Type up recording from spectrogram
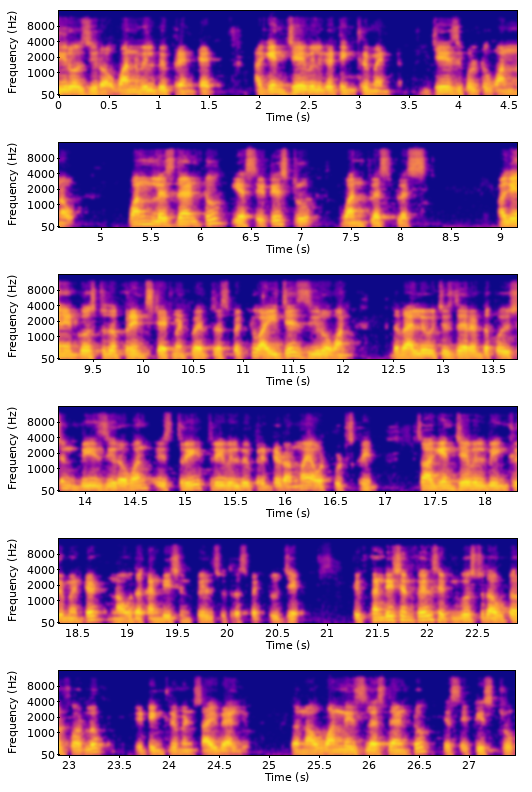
0 0 1 will be printed again j will get increment j is equal to 1 now 1 less than 2 yes it is true 1 plus plus again it goes to the print statement with respect to ij 0 1 the value which is there at the position b01 is 3 3 will be printed on my output screen so again, j will be incremented. Now the condition fails with respect to j. If condition fails, it goes to the outer for loop. It increments i value. So now 1 is less than 2. Yes, it is true.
